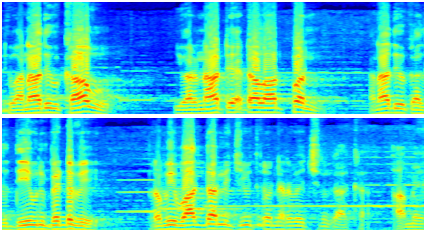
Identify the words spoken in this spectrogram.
నువ్వు అనాదివి కావు. You are not at all orphan అనాదివి కాదు దేవుని బిడ్డవి. ప్రభు ఈ వాగ్దాన్ని జీవితంలో నెరవేర్చును గాక ఆమె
